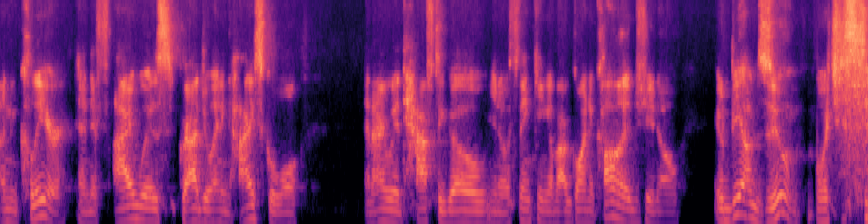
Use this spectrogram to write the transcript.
unclear. And if i was graduating high school and i would have to go you know thinking about going to college you know it would be on zoom which is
